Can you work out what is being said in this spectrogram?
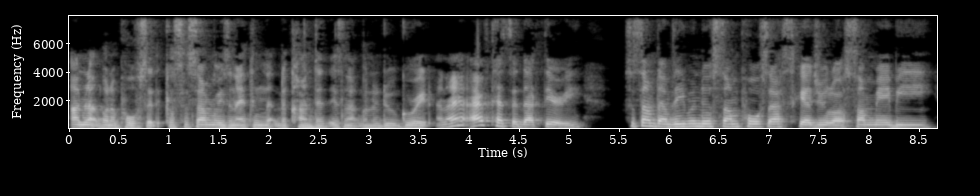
I'm not going to post it because for some reason I think that the content is not going to do great. And I, I've tested that theory. So sometimes even though some posts are scheduled or some may be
